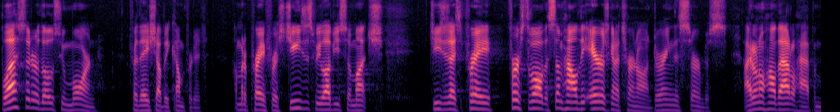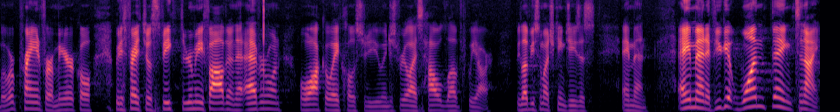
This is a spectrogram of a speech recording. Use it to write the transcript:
Blessed are those who mourn, for they shall be comforted. I'm going to pray for us. Jesus, we love you so much. Jesus, I pray, first of all, that somehow the air is going to turn on during this service. I don't know how that'll happen, but we're praying for a miracle. We just pray that you'll speak through me, Father, and that everyone will walk away closer to you and just realize how loved we are. We love you so much, King Jesus. Amen. Amen. If you get one thing tonight,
